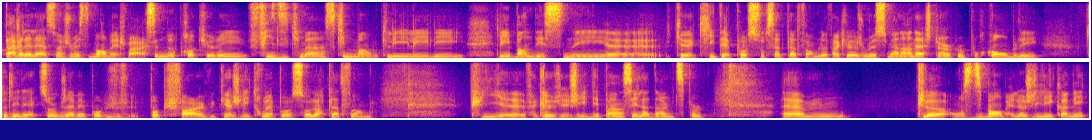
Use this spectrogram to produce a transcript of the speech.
parallèle à ça, je me suis dit, bon, ben, je vais essayer de me procurer physiquement ce qui me manque, les, bandes dessinées euh, qui n'étaient pas sur cette plateforme-là. Fait je me suis mis à en acheter un peu pour combler toutes les lectures que je n'avais pas, pu faire vu que je ne les trouvais pas sur leur plateforme. Puis, j'ai dépensé là-dedans un petit peu. Puis là, on se dit, bon, ben là, je lis les comics,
